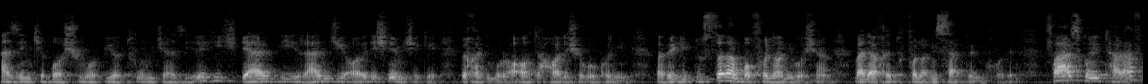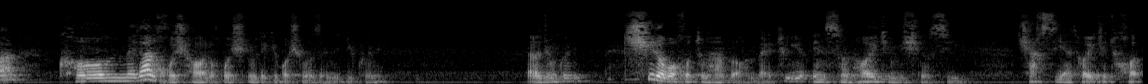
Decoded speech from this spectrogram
از اینکه با شما بیاد تو اون جزیره هیچ دردی رنجی آیدش نمیشه که بخواید مراعات حالش رو بکنید و بگید دوست دارم با فلانی باشم و داخل تو فلانی صدمه می‌خوره. فرض کنید طرفم کاملا خوشحال و خوشنوده که با شما زندگی کنه. توجه می‌کنید چی رو با خودتون همراه برید توی انسان هایی که می‌شناسید شخصیت هایی که تو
